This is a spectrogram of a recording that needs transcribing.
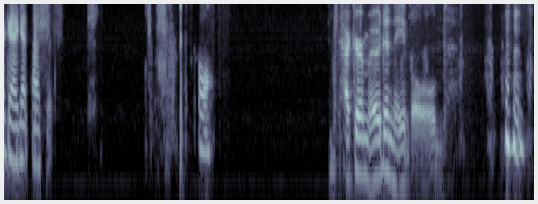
Okay, I got past it. Cool. Hacker mode enabled.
